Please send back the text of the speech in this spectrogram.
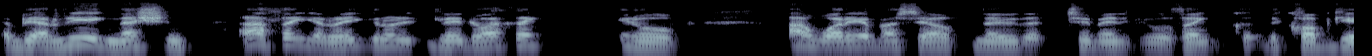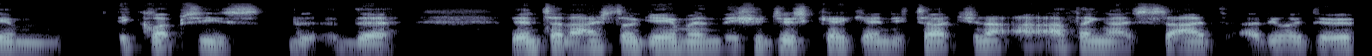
it'll be a reignition. I think you're right, Gra- Grado. I think you know I worry about myself now that too many people think the club game eclipses the, the the international game and they should just kick into touch. And I, I think that's sad. I really do.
